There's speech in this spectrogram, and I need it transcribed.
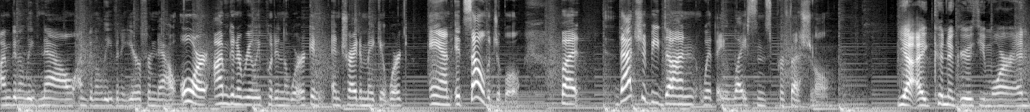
I'm going to leave now. I'm going to leave in a year from now. Or I'm going to really put in the work and, and try to make it work. And it's salvageable. But that should be done with a licensed professional. Yeah, I couldn't agree with you more. And,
